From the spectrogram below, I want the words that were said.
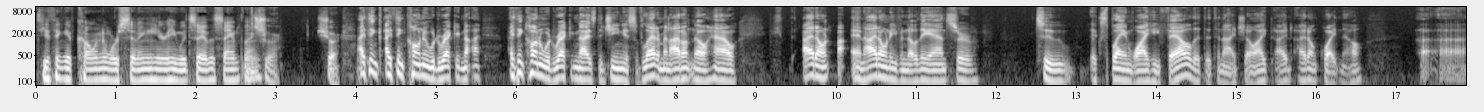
Do you think if Conan were sitting here, he would say the same thing? Sure, sure. I think I think Conan would recognize. I think Conan would recognize the genius of Letterman. I don't know how. I don't, and I don't even know the answer to explain why he failed at the Tonight Show. I I, I don't quite know. Uh,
